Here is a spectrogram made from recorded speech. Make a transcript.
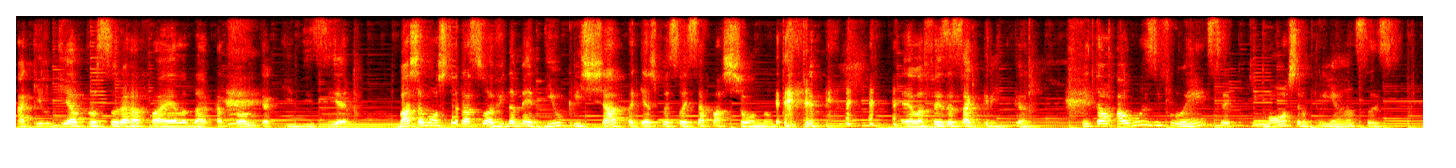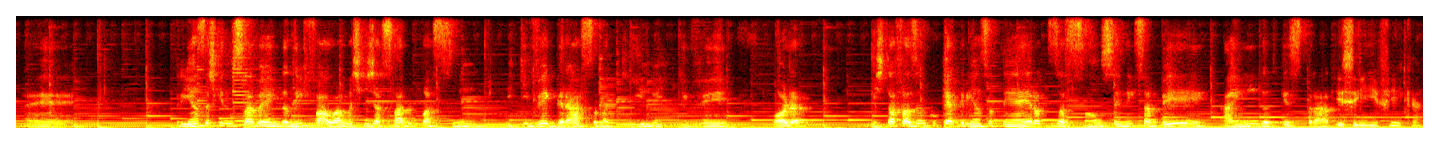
aquilo que a professora Rafaela da Católica aqui dizia, Basta mostrar a sua vida medíocre e chata que as pessoas se apaixonam. Ela fez essa crítica. Então, algumas influências que mostram crianças, é, crianças que não sabem ainda nem falar, mas que já sabem o passinho e que vê graça naquilo e que vê, olha, está fazendo com que a criança tenha erotização sem nem saber ainda do que se trata. O que significa?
